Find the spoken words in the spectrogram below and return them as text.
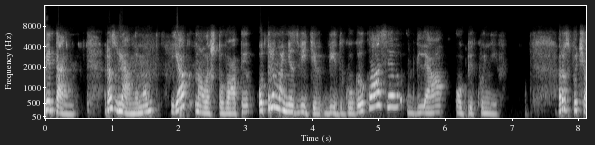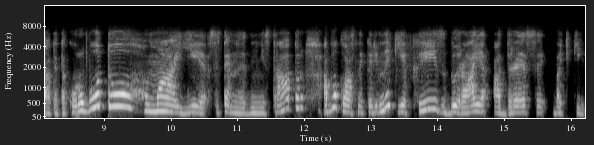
Вітаю! Розглянемо, як налаштувати отримання звітів від Google класів для опікунів. Розпочати таку роботу має системний адміністратор або класний керівник, який збирає адреси батьків.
